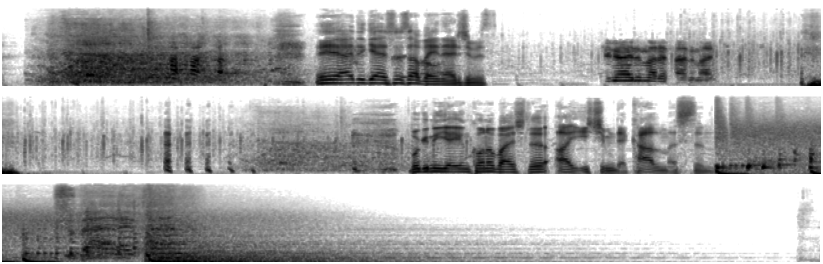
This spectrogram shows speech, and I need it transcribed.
İyi hadi gelsin sabah enerjimiz. Günaydınlar efendim herkese. Bugünün yayın konu başlığı ay içimde kalmasın.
